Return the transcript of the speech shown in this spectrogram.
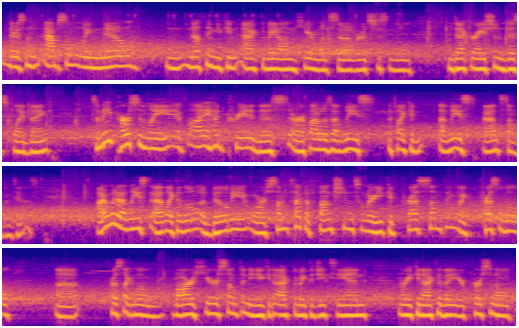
there's absolutely no, nothing you can activate on here whatsoever. It's just a little decoration display bank. To me personally, if I had created this, or if I was at least, if I could at least add something to this, I would at least add like a little ability or some type of function to where you could press something, like press a little uh, press like a little bar here or something and you could activate the GTN or you could activate your personal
